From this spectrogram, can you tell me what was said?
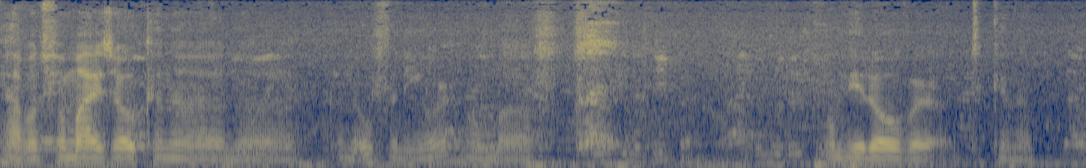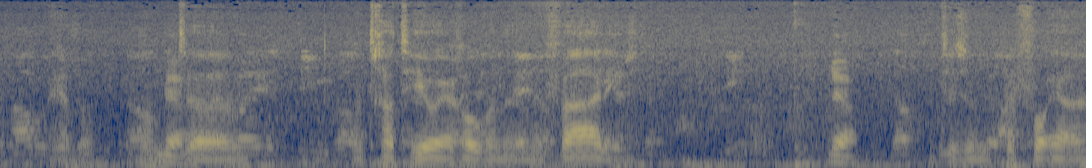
ja, want voor mij is het ook een, eh, een, eh, een oefening hoor, om, eh, om hierover te kunnen hebben. Want, Ja. eh, want het gaat heel erg over een, een ervaring. Ja. Het is een ja,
